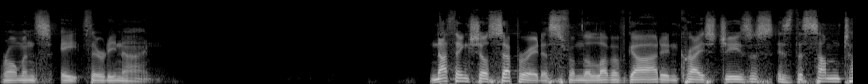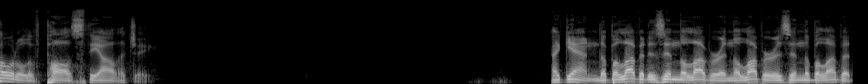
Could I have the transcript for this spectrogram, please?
Romans 8:39 Nothing shall separate us from the love of God in Christ Jesus is the sum total of Paul's theology. Again, the beloved is in the lover, and the lover is in the beloved.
